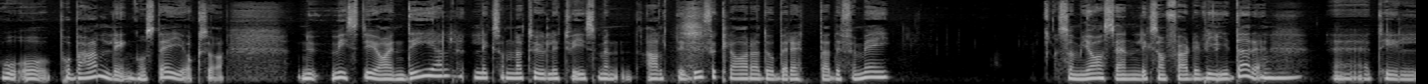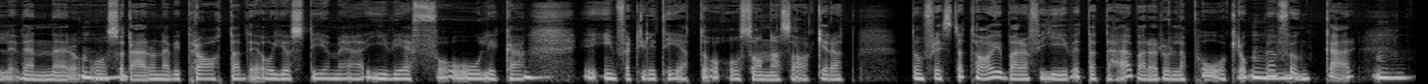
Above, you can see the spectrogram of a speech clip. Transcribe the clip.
och, och på behandling hos dig också. Nu visste jag en del, liksom naturligtvis, men allt det du förklarade och berättade för mig, som jag sen liksom förde vidare eh, till vänner och, och sådär. Och när vi pratade och just i och med IVF och olika eh, infertilitet och, och sådana saker. att De flesta tar ju bara för givet att det här bara rullar på och kroppen funkar. Mm.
